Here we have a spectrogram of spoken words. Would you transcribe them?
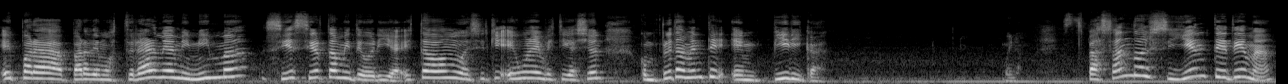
es para, para demostrarme a mí misma si es cierta mi teoría. Esta vamos a decir que es una investigación completamente empírica pasando al siguiente tema,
